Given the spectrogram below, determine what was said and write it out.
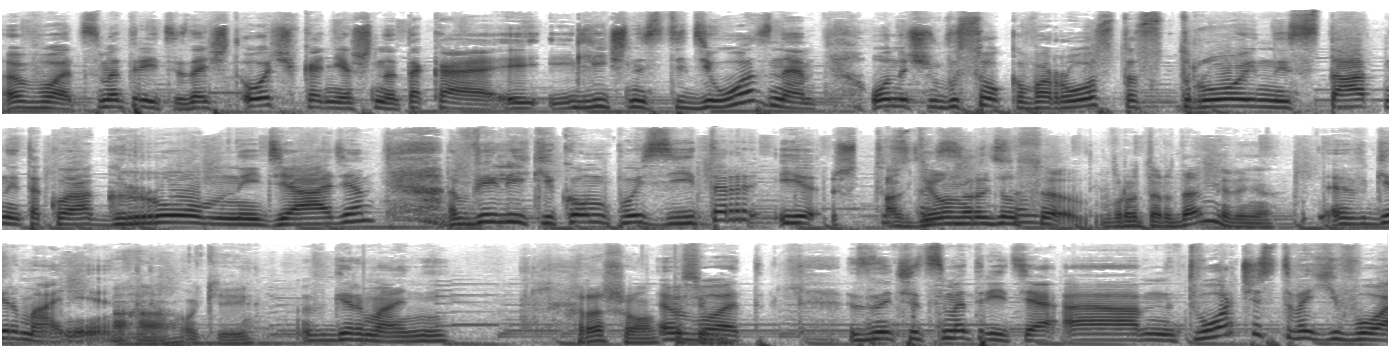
Вот, смотрите, значит, очень, конечно, такая э, личность идиозная. Он очень высокого роста, стройный, статный, такой огромный дядя, великий композитор. И что А где он родился? В Роттердаме или нет? Э, В Германии. Ага, окей. В Германии. Хорошо, спасибо. Вот. Значит, смотрите, эм, творчество его,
